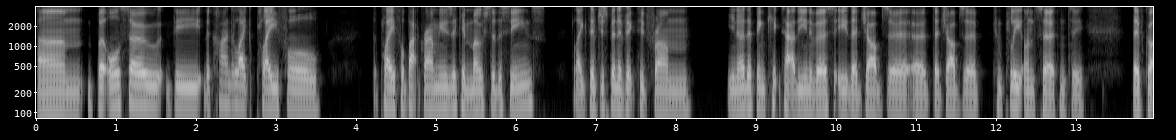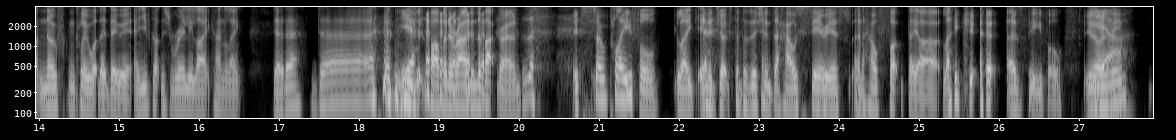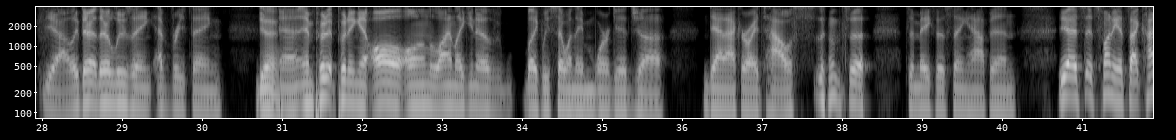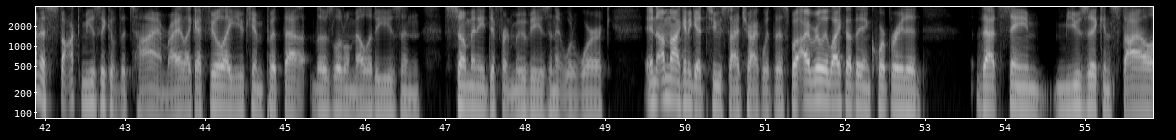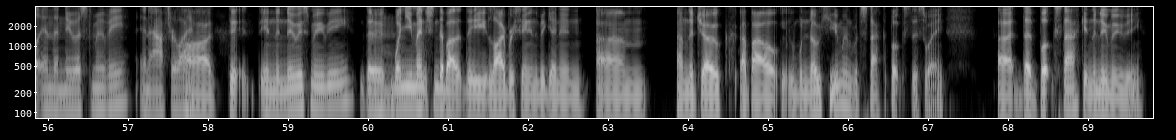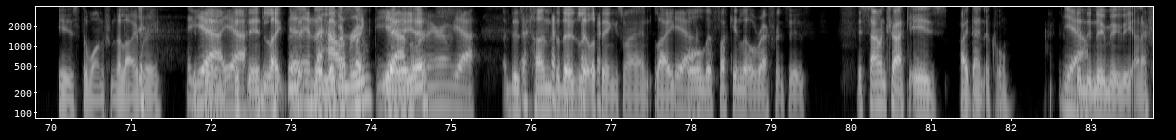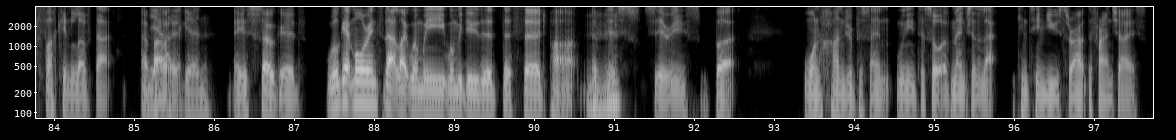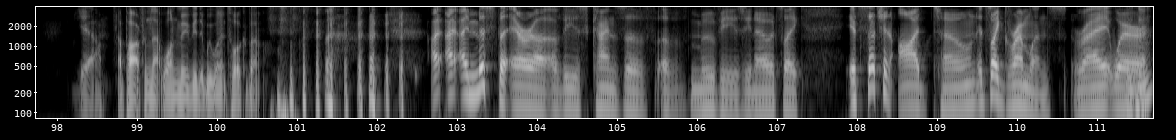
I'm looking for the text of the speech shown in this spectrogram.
Um, but also the the kind of like playful, the playful background music in most of the scenes. Like they've just been evicted from, you know, they've been kicked out of the university. Their jobs are uh, their jobs are complete uncertainty. They've got no fucking clue what they're doing, and you've got this really like kind of like da da da music bobbing around in the background. It's so playful, like in a juxtaposition to how serious and how fucked they are, like as people. You know yeah. what I mean? Yeah, like they're they're losing everything Yeah. and and put it putting it all all on the line like you know like we said when they mortgage uh Dan Aykroyd's house to to make this thing happen. Yeah, it's it's funny. It's that kind of stock music of the time, right? Like I feel like you can put that those little melodies in so many different movies and it would work. And I'm not going to get too sidetracked with this, but I really like that they incorporated that same music and style in the newest movie in Afterlife? Uh, the, in the newest movie, the Mhm. when you mentioned about the library scene in the beginning, um, and the joke about "Well, no human would stack books this way, uh, the book stack in the new movie is the one from the library. It's yeah, in, yeah. It's in like the, in the, the, living room. like yeah, in the yeah, living room, yeah. There's tons of those little things, man. Like Yeah. all the fucking little references. The soundtrack is identical Yeah. in the new movie, and I fucking loved that about it. yeah, that's it. good. It is so good. We'll get more into that like when we when we do the the third part of Mhm. this series, but 100% we need to sort of mention that that continues throughout the franchise Yeah. apart from that one movie that we won't talk about. I, I, miss the era of these kinds of, of movies, you know. It's like it's such an odd tone. It's like Gremlins, right? Where Mhm.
